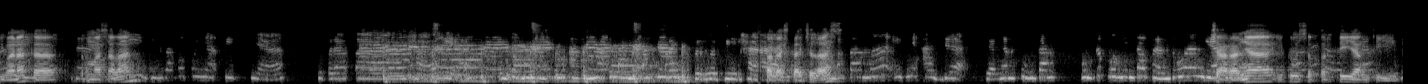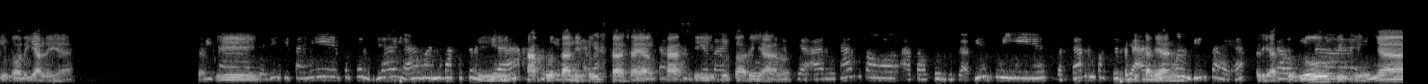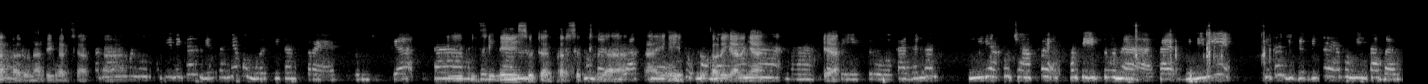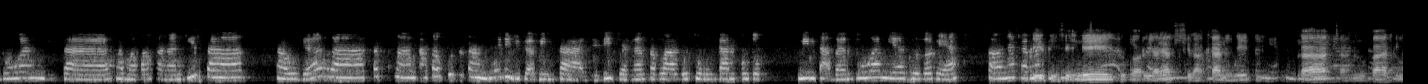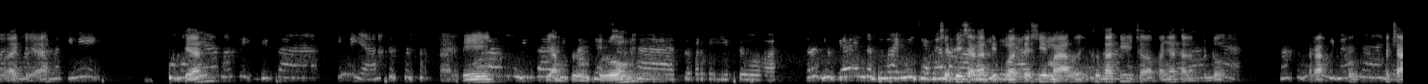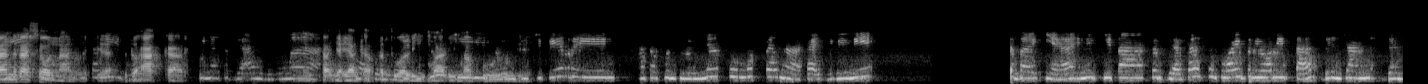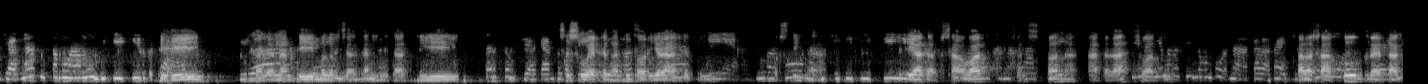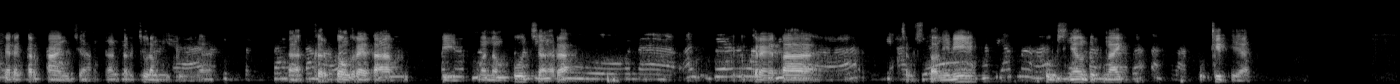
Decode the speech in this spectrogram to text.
Gimana ada Nah, permasalahan? Beberapa hal ya untuk mengasuh anak tanpa stres berlebihan. Apakah sudah jelas? Yang pertama ini ada, jangan sungkan untuk meminta bantuan ya. Caranya itu seperti yang di tutorial ya. Jadi jadi kita ini pekerja ya, wanita di pekerja. uploadan begitu itu ya. sudah saya kasih tutorial. Pekerjaan kantor ataupun juga bisnis, bahkan pekerjaan kalian rumah bisa ya. Lihat Kalau dulu kita- videonya baru nanti ngerjakan. menumpuk ini kan biasanya membuat kita stres, belum juga kita Di, di sini sudah tersedia. Nah ini tutorialnya. Nah, Ya. seperti itu. Kadang kan ini aku capek seperti itu. Nah, kayak gini nih kita juga bisa ya meminta bantuan bisa sama pasangan kita, saudara, teman ataupun tetangga ini juga bisa. Jadi jangan terlalu sungkan untuk minta bantuan ya dulu ya. Soalnya karena di sini tutorialnya silakan ini dibuka, jangan lupa di like ya. ini Kemudian masih bisa ini ya nah ini yang belum-belum. curhat, seperti itu. Terus juga yang kedua ini jangan jadi jangan dibuat idealis. desimal. Itu tadi jawabannya dalam bentuk? Pecahan rasional ya, bentuk akar. punya kerjaan di rumah. Ini banyak yang dapat 25, cuci, 50 belum gitu. cuci piring, ataupun belum nyapu, ngepel. Nah, kayak gini nih, sebaiknya ini kita kerjakan sesuai prioritas dan jangan, dan jangan terlalu dipikirkan. Jadi kalian nanti mengerjakan ini tadi sesuai dengan tutorial yang ada di postingan. Jadi ada pesawat Johnston adalah suatu salah satu kereta karakter panjang dan gitu di dunia. Nah, gerbong kereta api menempuh jarak kereta Mar. Ini fungsinya untuk naik bukit ya.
